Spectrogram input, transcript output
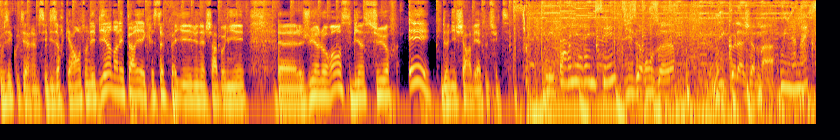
Vous écoutez RMC 10h40. On est bien dans les paris avec Christophe Payet, Lionel Charbonnier, euh, Julien Laurence bien sûr et Denis Charvet. À tout de suite. Les paris RMC. 10h-11h, Nicolas Jamin. Winamax.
